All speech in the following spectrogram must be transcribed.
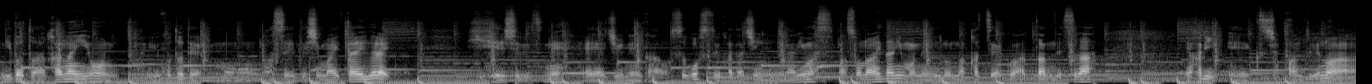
二度と開かないようにとことでもう忘れてしまいたいぐらい疲弊してですね、え、10年間を過ごすという形になります、まあ、その間にもねいろんな活躍はあったんですがやはり、えー、x ジャパンというのは、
